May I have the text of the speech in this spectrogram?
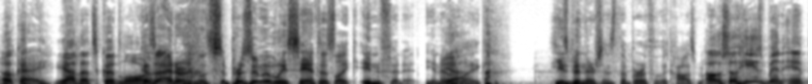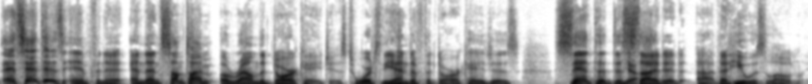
okay, yeah, that's good lore. Because I don't know. presumably Santa's like infinite, you know, Yeah. like he's been there since the birth of the cosmos. Oh, so he's been in, and Santa is infinite, and then sometime around the Dark Ages, towards the end of the Dark Ages, Santa decided uh, that he was lonely,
